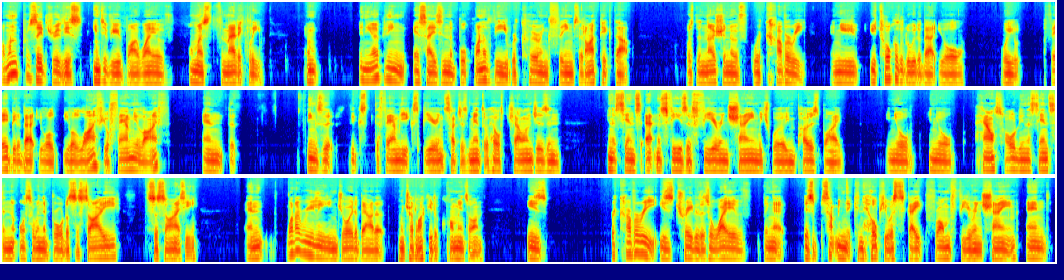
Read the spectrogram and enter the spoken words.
I want to proceed through this interview by way of almost thematically. And in the opening essays in the book, one of the recurring themes that I picked up was the notion of recovery. And you, you talk a little bit about your, well, fair bit about your, your life, your family life, and the things that the, family experienced, such as mental health challenges and, in a sense, atmospheres of fear and shame, which were imposed by in your in your household, in a sense, and also in the broader society society. And what I really enjoyed about it, which I'd like you to comment on, is recovery is treated as a way of being a is something that can help you escape from fear and shame and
